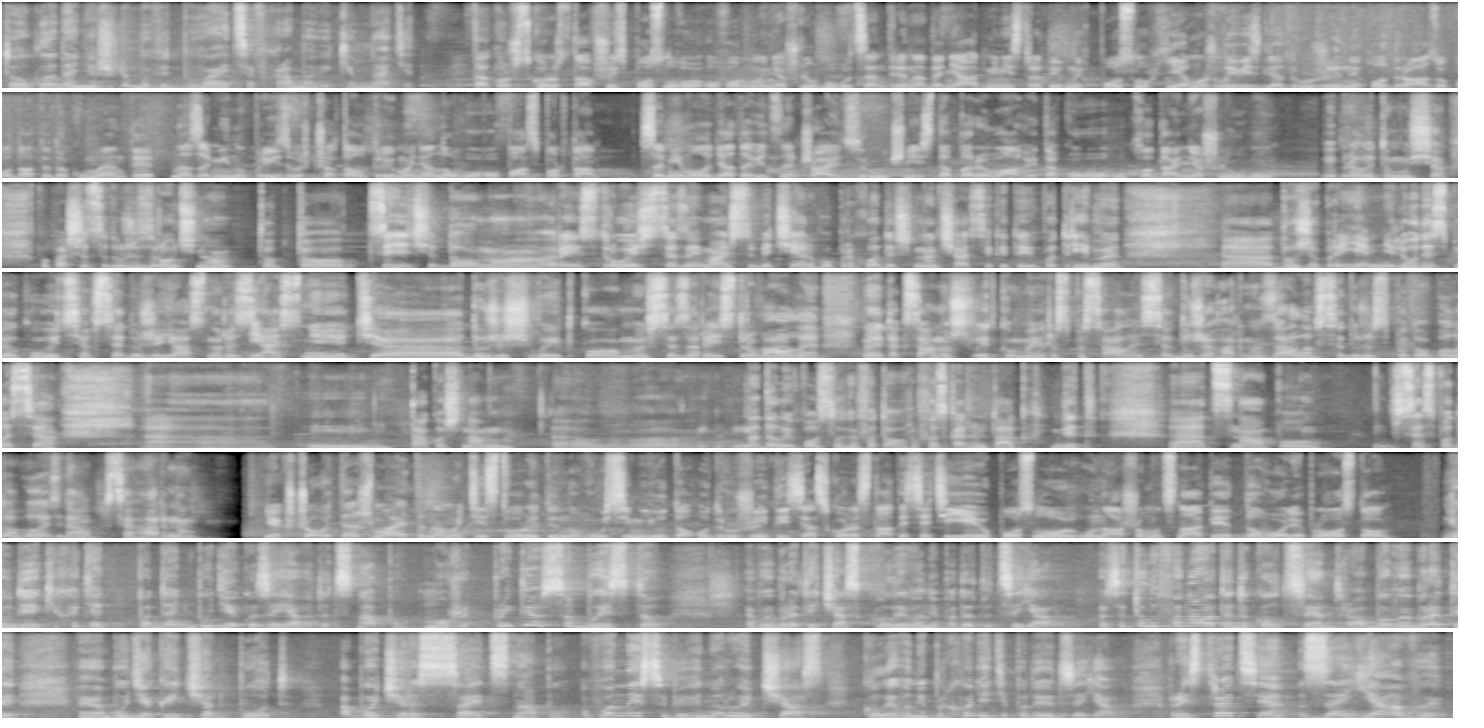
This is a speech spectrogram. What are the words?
то укладання шлюбу відбувається в храмовій кімнаті. Також, скориставшись послугою оформлення шлюбу у центрі надання адміністративних послуг, є можливість для дружини одразу подати документи на заміну прізвища та отримання нового паспорта. Самі молодята відзначають зручність та переваги такого укладання шлюбу. Вибрали, тому що, по-перше, це дуже зручно. Тобто, сидячи вдома, реєструєшся, займаєш собі чергу, приходиш на час, який тобі потрібен. Е, Дуже приємні люди спілкуються, все дуже ясно роз'яснюють. е, Дуже швидко ми все зареєстрували. Ну і так само швидко ми розписалися. Дуже гарна зала, все дуже сподобалося. Е, Також нам надали послуги фотографа, скажімо так, від ЦНАПу. Ну, Все сподобалось, да, все гарно. Якщо ви теж маєте на меті створити нову сім'ю та одружитися, скористатися цією послугою у нашому ЦНАПі доволі просто. Люди, які хочуть подати будь-яку заяву до ЦНАПу, можуть прийти особисто, вибрати час, коли вони подадуть заяву, зателефонувати до кол-центру або вибрати е, будь-який чат-бот. Або через сайт ЦНАПу вони собі генерують час, коли вони приходять і подають заяву. Реєстрація заяви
